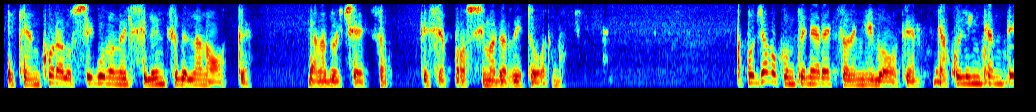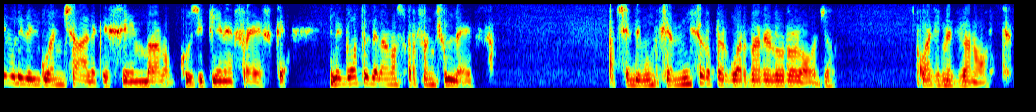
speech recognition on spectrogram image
e che ancora lo seguono nel silenzio della notte, dalla dolcezza che si approssima del ritorno. Appoggiavo con tenerezza le mie gote a quelle incantevoli del guanciale che sembrano, così piene e fresche, le gote della nostra fanciullezza. Accendevo un fiammifero per guardare l'orologio. Quasi mezzanotte.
